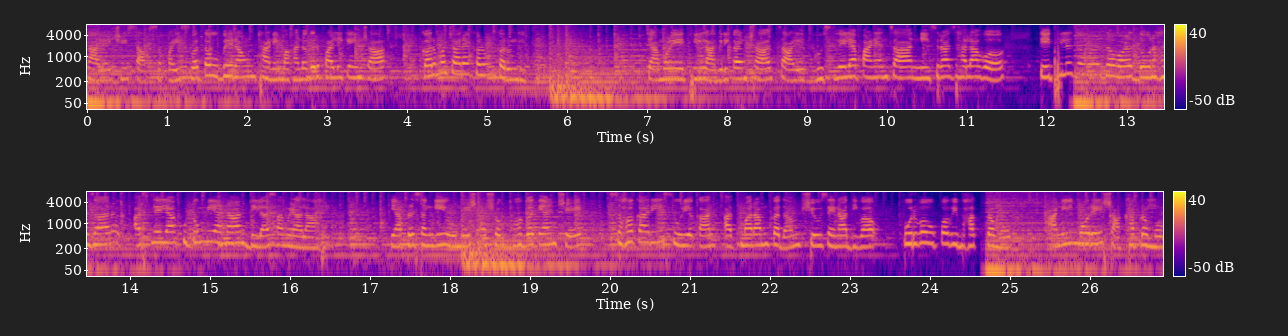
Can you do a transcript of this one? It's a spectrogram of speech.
नाल्याची साफसफाई स्वतः उभे राहून ठाणे महानगरपालिकेच्या कर्मचाऱ्याकडून करून घेतली. त्यामुळे येथील नागरिकांच्या चाळीत घुसलेल्या पाण्याचा निचरा झाला व तेथील जवळजवळ दोन हजार असलेल्या कुटुंबियांना दिलासा मिळाला आहे. या प्रसंगी उमेश अशोक भगत यांचे सहकारी सूर्यकांत आत्माराम कदम शिवसेना दिवा पूर्व उपविभाग प्रमुख अनिल मोरे शाखा प्रमुख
